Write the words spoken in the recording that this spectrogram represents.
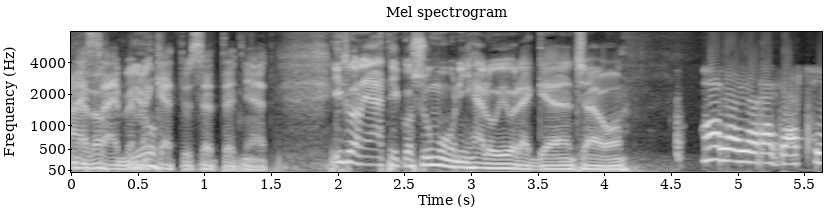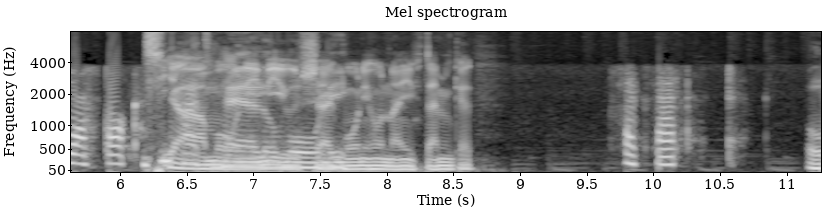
ne szállj be, mert kettő szettet nyert. Itt van a játékos Móni, hello, jó reggel, ciao. Hello, jó reggelt, sziasztok! Szia, Hát, Móni, hello, mi újság, Móni. Móni, honnan hívtál minket? Szexárt. Ó,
